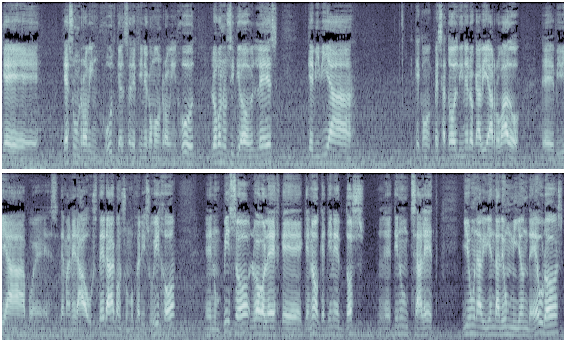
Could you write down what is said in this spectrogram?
que, que es un Robin Hood, que él se define como un Robin Hood. Luego en un sitio lees que vivía, que como, pese a todo el dinero que había robado, eh, vivía pues de manera austera con su mujer y su hijo en un piso. Luego lees que, que no, que tiene dos, eh, tiene un chalet y una vivienda de un millón de euros.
